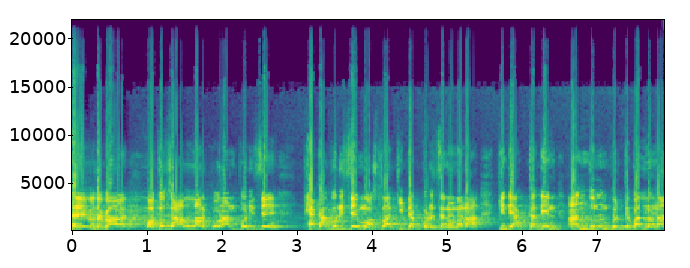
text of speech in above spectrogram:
হ্যাঁ কথা কয়। অথচ আল্লাহর কোরআন পড়িছে, ফেঁকা পড়েছে মশলা কিতাব পড়েছেন ওনারা। কিন্তু একটা দিন আন্দোলন করতে পারল না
